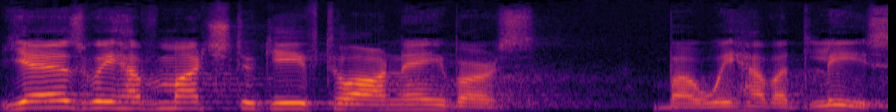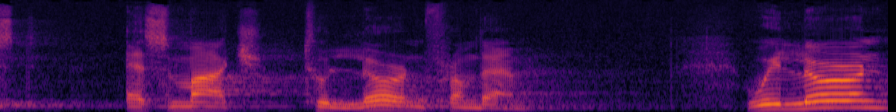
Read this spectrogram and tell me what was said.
Yes, we have much to give to our neighbors, but we have at least as much to learn from them. We learn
